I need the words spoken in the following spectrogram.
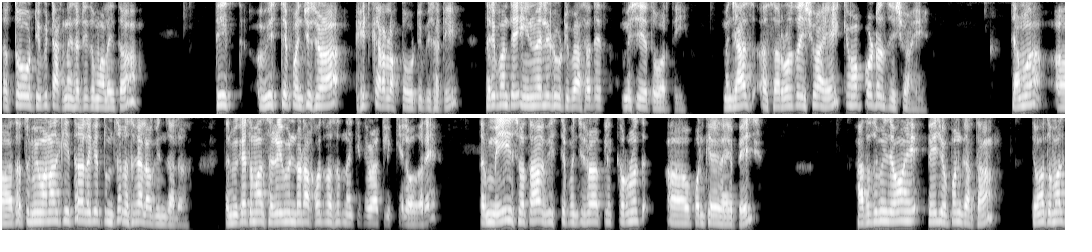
तर तो ओ टी पी टाकण्यासाठी तुम्हाला इथं ती वीस ते पंचवीस वेळा हिट करावं लागतं ओ टी पीसाठी तरी पण ते इनव्हॅलिड ओ टी पी असा ते मेसेज येतो वरती. म्हणजे हा सर्व्हरचा इश्यू आहे किंवा पोर्टलचा इश्यू आहे. त्यामुळं आता तुम्ही म्हणाल की इथं लगेच तुमचं कसं काय लॉग इन झालं? तर मी काय तुम्हाला सगळी विंडो दाखवत बसत नाही किती वेळा क्लिक केलं वगैरे. तर मी स्वतः वीस ते पंचवीस वेळा क्लिक करूनच ओपन केलेलं आहे पेज आता तुम्ही जेव्हा हे पेज ओपन करता तेव्हा तुम्हाला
